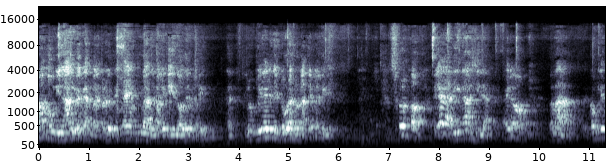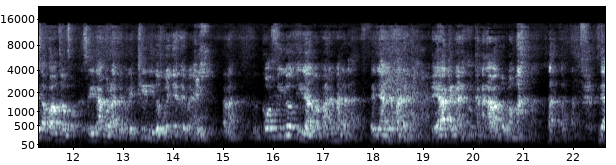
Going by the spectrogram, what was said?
မှမဟုတ်ဒီနားရွက်ကတ်မှာပြည့်ဝိကိုင်းပူလာတယ်မလဲဒီတော့တယ်မလဲ။ ဒီလိုပေးလိုက်တဲ့ဒိုးတာဒိုးတာတယ်မလဲ။ဆိုတော့တရားကဒီနားရှိတာ။အဲ့တော့ဟုတ်လား complete တော့ပေါ့တော့စေနာပေါ်လာတယ်မလဲထီးထီးတော့ဝင်နေတယ်မလဲ။ဟုတ်လား။ coffee လို့တည်တာကဘာနဲ့မှတ်တာ။ပညာနဲ့မှတ်တာ။တရားအဲ့ဒါနဲ့ခဏငါးပါကုန်တော့မှာ။ဒါ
